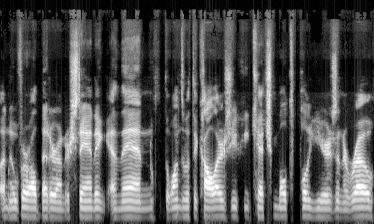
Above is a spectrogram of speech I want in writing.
an overall better understanding. And then the ones with the collars, you can catch multiple years in a row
